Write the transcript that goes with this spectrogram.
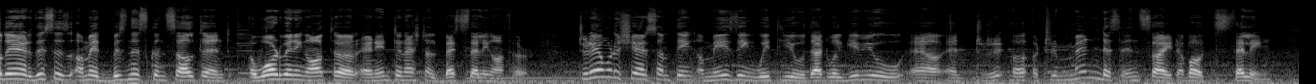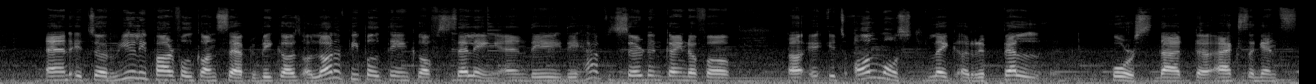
there, this is Amit, business consultant, award winning author, and international best selling author. Today I want to share something amazing with you that will give you uh, a, a, a tremendous insight about selling. And it's a really powerful concept because a lot of people think of selling and they, they have certain kind of a, uh, it's almost like a repel force that uh, acts against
